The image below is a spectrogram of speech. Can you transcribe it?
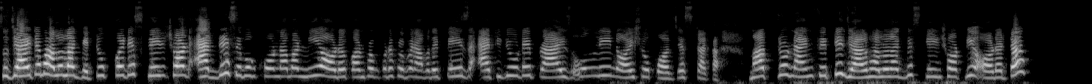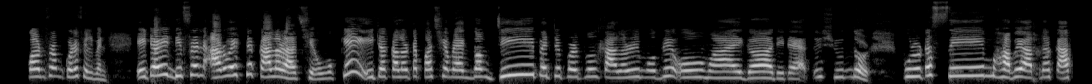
so যা এটা ভালো লাগবে, টুক করে স্ক্রিনশট অ্যাড্রেস এবং ফোন নাম্বার নিয়ে অর্ডার কনফার্ম করে ফেলবেন আমাদের পেজ অ্যাটিটিউডে প্রাইস অনলি নয়শো পঞ্চাশ টাকা। মাত্র নাইন ফিফটি যার ভালো লাগবে স্ক্রিনশট নিয়ে অর্ডারটা কনফার্ম করে ফেলবেন। এটারই ডিফারেন্ট আরও একটা কালার আছে ওকে এটা কালারটা পাচ্ছি আমরা একদম ডিপ একটা পার্পল কালারের মধ্যে। ও মাই গড এটা এত সুন্দর। পুরোটা সেম ভাবে আপনার কাজ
